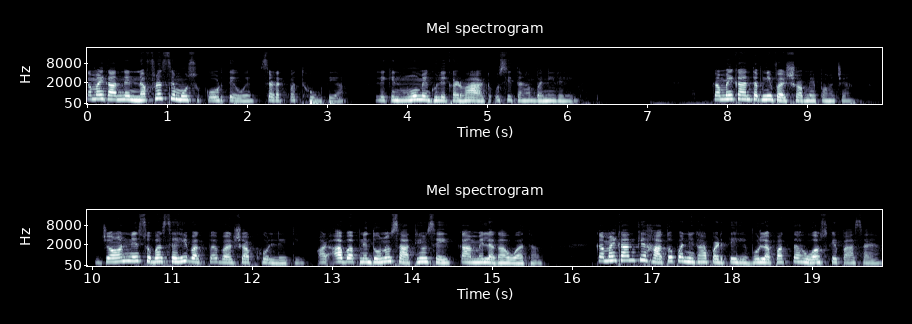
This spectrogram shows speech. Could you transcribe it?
कमलकांत ने नफरत से मुँह सुकोड़ते हुए सड़क पर थूक दिया, लेकिन मुँह में घुली कड़वाहट उसी तरह बनी रही। कमलकांत अपनी वर्कशॉप में पहुँचा। जॉन ने सुबह सही वक्त पर वर्कशॉप खोल ली थी और अब अपने दोनों साथियों से काम में लगा हुआ था। कमलकांत के हाथों पर निगाह पड़ते ही वो लपकता हुआ उसके पास आया।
